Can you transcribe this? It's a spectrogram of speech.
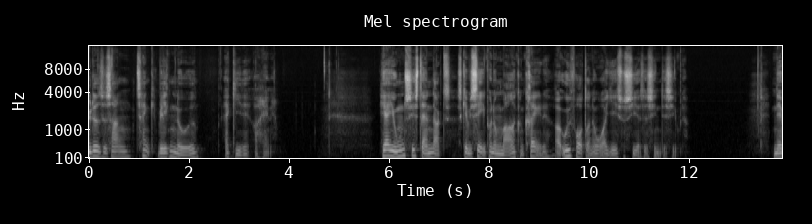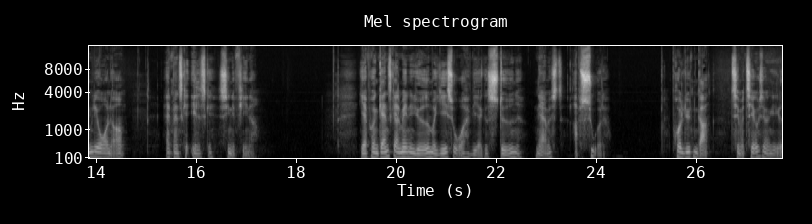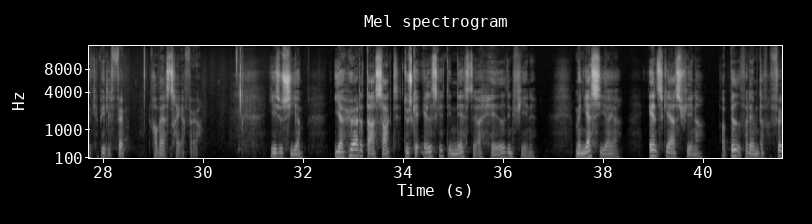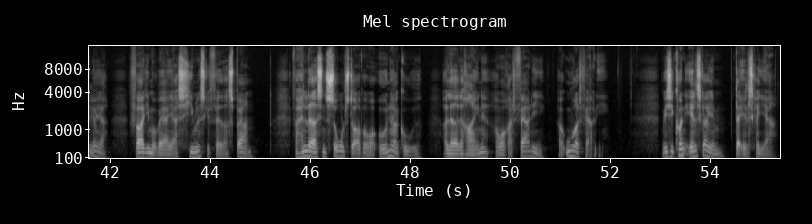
Lyttede til sangen Tænk hvilken nåde af Gitte og Hanne. Her i ugens sidste andagt skal vi se på nogle meget konkrete og udfordrende ord, Jesus siger til sine disciple. Nemlig ordene om, at man skal elske sine fjender. Ja, på en ganske almindelig jøde må Jesu ord have virket stødende, nærmest absurde. Prøv at lytte en gang til Matteus evangeliet kapitel 5, fra vers 43. Jesus siger, I har hørt, at der er sagt, du skal elske din næste og hade din fjende. Men jeg siger jer, elsk jeres fjender og bed for dem, der forfølger jer, for at I må være jeres himmelske faders børn. For han lader sin sol stå op over onde og gode, og lader det regne over retfærdige og uretfærdige. Hvis I kun elsker hjem, der elsker jer,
